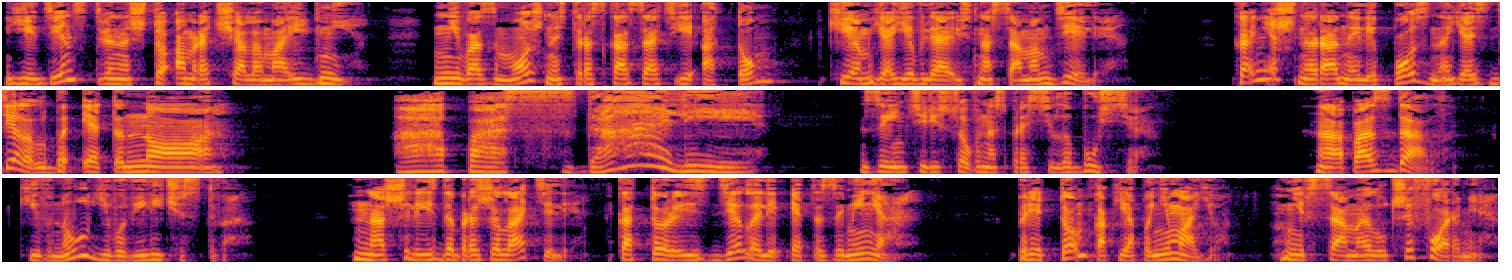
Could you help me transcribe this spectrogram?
Единственное, что омрачало мои дни – невозможность рассказать ей о том, кем я являюсь на самом деле. Конечно, рано или поздно я сделал бы это, но... «Опоздали?» – заинтересованно спросила Буся. «Опоздал», – кивнул его величество. «Нашлись доброжелатели, которые сделали это за меня. При том, как я понимаю, не в самой лучшей форме.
